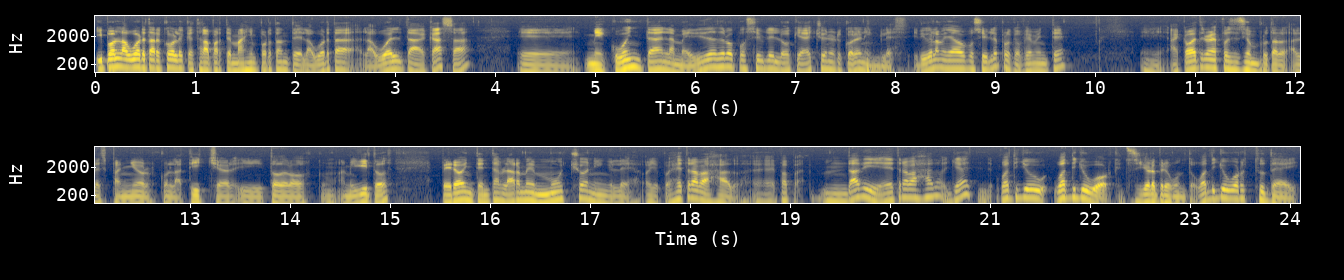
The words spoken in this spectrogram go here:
Y por la vuelta al cole, que está la parte más importante, la vuelta, la vuelta a casa, eh, me cuenta en la medida de lo posible lo que ha hecho en el cole en inglés. Y digo la medida de lo posible porque obviamente eh, acaba de tener una exposición brutal al español con la teacher y todos los amiguitos, pero intenta hablarme mucho en inglés. Oye, pues he trabajado. Eh, papá, mm, daddy, he trabajado. Yeah, what did you what did? Entonces yo le pregunto, what did you work today?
